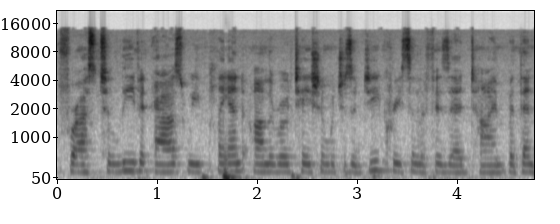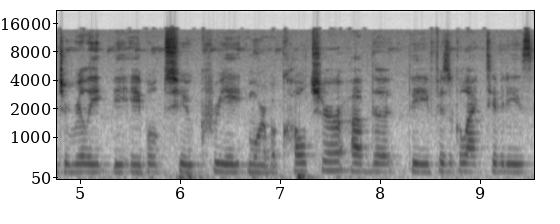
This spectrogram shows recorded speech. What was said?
for us to leave it as we planned on the rotation, which is a decrease in the phys ed time, but then to really be able to create more of a culture of the, the physical activities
